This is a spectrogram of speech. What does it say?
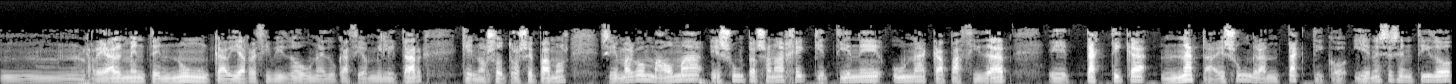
mm, realmente nunca había recibido una educación militar que nosotros sepamos. Sin embargo, Mahoma es un personaje que tiene una capacidad eh, táctica nata, es un gran táctico y en ese sentido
